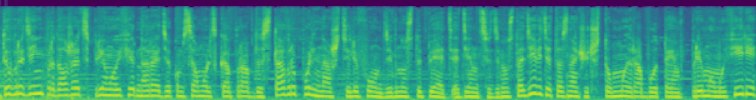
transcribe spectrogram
Добрый день. Продолжается прямой эфир на радио «Комсомольская правда» Ставрополь. Наш телефон 95 11 99. Это значит, что мы работаем в прямом эфире,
